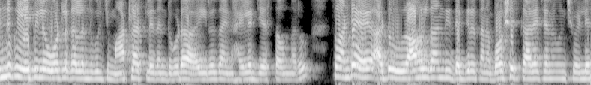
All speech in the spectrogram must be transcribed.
ఎందుకు ఏపీలో ఓట్ల గల్లందు గురించి మాట్లాడలేదంటూ కూడా ఈ రోజు ఆయన హైలైట్ చేస్తూ ఉన్నారు. సో అంటే అటు రాహుల్ గాంధీ దగ్గర తన భవిష్యత్ కార్యాచరణ గురించి వెళ్ళే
